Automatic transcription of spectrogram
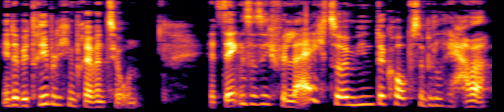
in der betrieblichen Prävention. Jetzt denken Sie sich vielleicht so im Hinterkopf so ein bisschen, ja, aber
